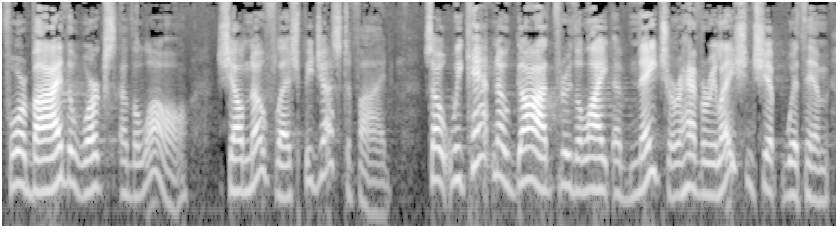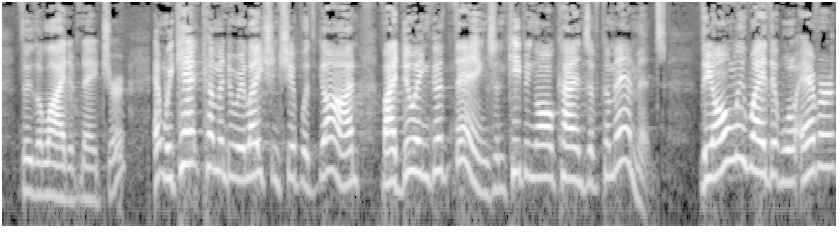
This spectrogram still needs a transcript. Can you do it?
for by the works of the law shall no flesh be justified. So we can't know God through the light of nature or have a relationship with Him through the light of nature. And we can't come into a relationship with God by doing good things and keeping all kinds of commandments. The only way that we're ever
